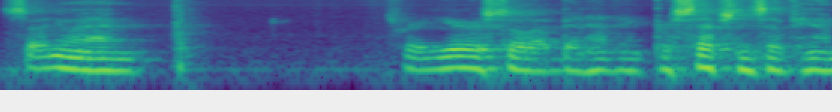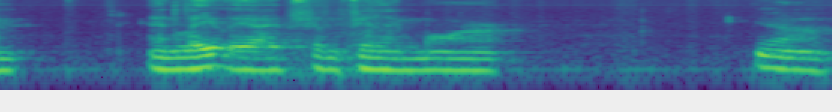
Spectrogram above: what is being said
So anyway, I'm for a year or so, I've been having perceptions of him, and lately I've been feeling more, know,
